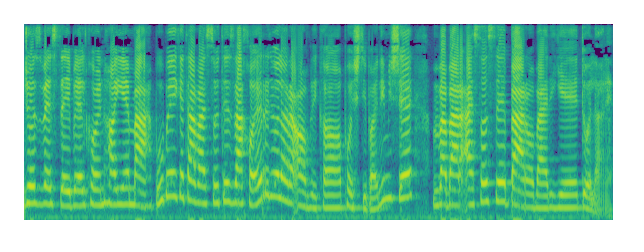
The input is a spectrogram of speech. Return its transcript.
جزو استیبل کوین های محبوبه که توسط ذخایر دلار آمریکا پشتیبانی میشه و بر اساس برابری دلاره.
